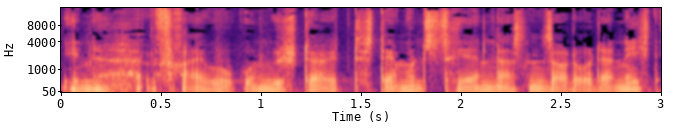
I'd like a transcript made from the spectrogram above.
in Freiburg ungestört demonstrieren lassen soll oder nicht.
